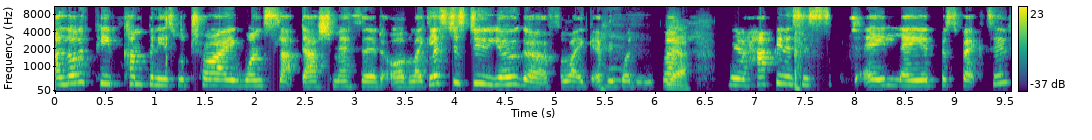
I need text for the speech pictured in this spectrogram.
a lot of people companies will try one slapdash method of like let's just do yoga for like everybody but yeah. you know happiness is such a layered perspective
